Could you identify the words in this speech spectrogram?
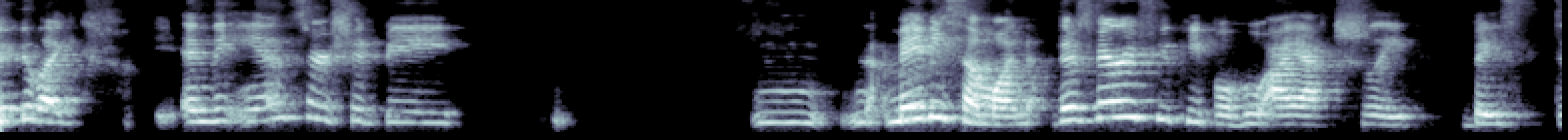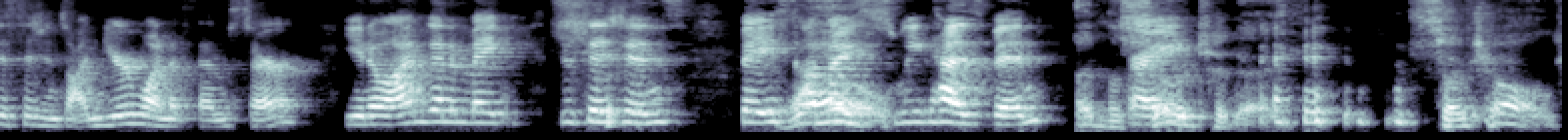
like, and the answer should be maybe someone. There's very few people who I actually base decisions on. You're one of them, sir. You know, I'm going to make decisions based on my sweet husband. I'm a Right? sir today. Sir Charles.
